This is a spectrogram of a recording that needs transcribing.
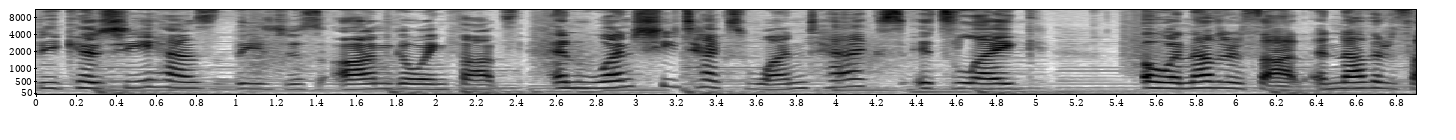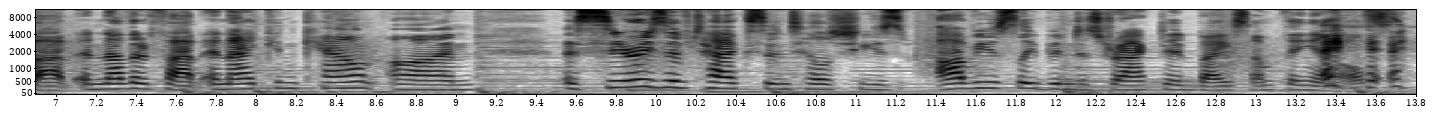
because she has these just ongoing thoughts. And once she texts one text, it's like, oh, another thought, another thought, another thought. And I can count on a series of texts until she's obviously been distracted by something else.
